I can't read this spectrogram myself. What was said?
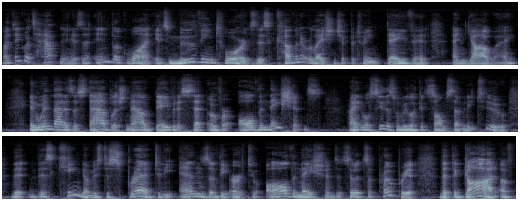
Well, I think what's happening is that in book one, it's moving towards this covenant relationship between David and Yahweh. And when that is established, now David is set over all the nations. Right? And we'll see this when we look at Psalm 72 that this kingdom is to spread to the ends of the earth, to all the nations. And so it's appropriate that the God of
